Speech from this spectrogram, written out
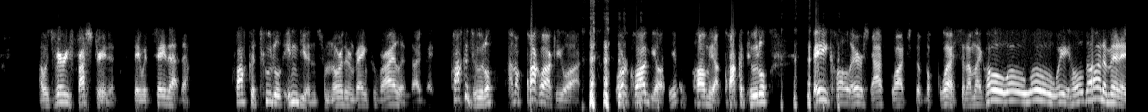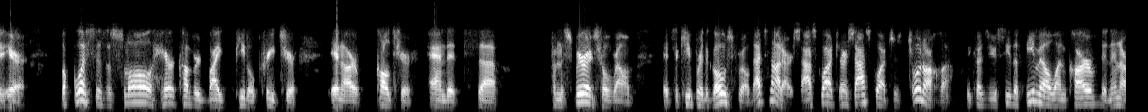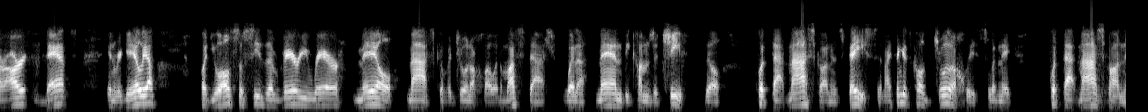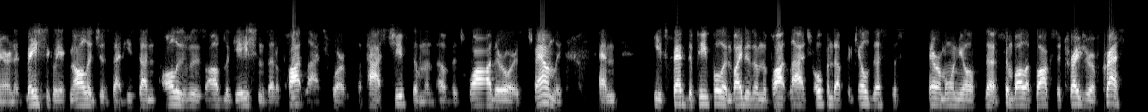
I was very frustrated. They would say that the Quackatoodle Indians from northern Vancouver Island. I'd say, Quackatoodle? I'm a Kwakwaka'wakw or Quagyok. You don't call me a Quackatoodle. they call their Sasquatch the Bukwus. And I'm like, whoa, whoa, whoa, wait, hold on a minute here. Bukwus is a small hair-covered bipedal creature in our culture, and it's uh, from the spiritual realm. It's a keeper of the ghost world. That's not our Sasquatch. Our Sasquatch is Chonacha, because you see the female one carved and in our art and dance in regalia but you also see the very rare male mask of a Jonacha with a mustache. When a man becomes a chief, they'll put that mask on his face. And I think it's called Jonachis when they put that mask on there. And it basically acknowledges that he's done all of his obligations at a potlatch for the past chiefdom of his father or his family. And he's fed the people, invited them to potlatch, opened up the gildas, the ceremonial, the symbolic box, the treasure of crests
